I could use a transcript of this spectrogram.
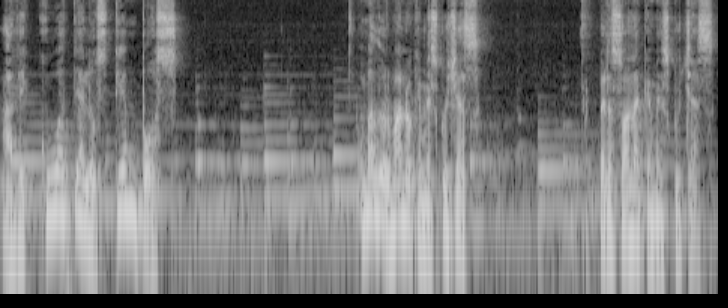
Adecúate a los tiempos. Amado hermano que me escuchas, persona que me escuchas,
